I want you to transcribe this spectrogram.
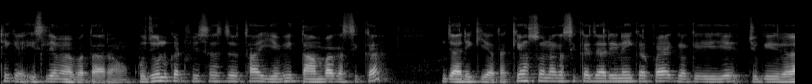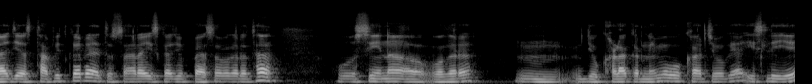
ठीक है? इसलिए मैं बता रहा हूँ। कुजुल कटफिसस जो था, ये भी तांबा का सिक्का जारी किया था। क्यों सोना का सिक्का जारी नहीं कर पाया? क्योंकि ये चूँकि राज्य स्थापित कर रहा है तो सारा इसका जो पैसा वगैरह था, वो सेना वगैरह जो खड़ा करने में वो खर्च हो गया, इसलिए ये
